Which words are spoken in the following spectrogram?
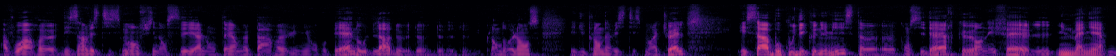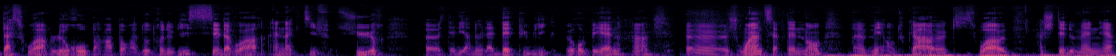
avoir euh, des investissements financés à long terme par euh, l'Union européenne, au-delà de, du plan de relance et du plan d'investissement actuel? Et ça, beaucoup d'économistes considèrent que, en effet, une manière d'asseoir l'euro par rapport à d'autres devises, c'est d'avoir un actif sûr, c'est-à-dire de la dette publique européenne, hein, euh, jointe certainement, euh, mais en tout cas euh, qui soit acheté de manière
